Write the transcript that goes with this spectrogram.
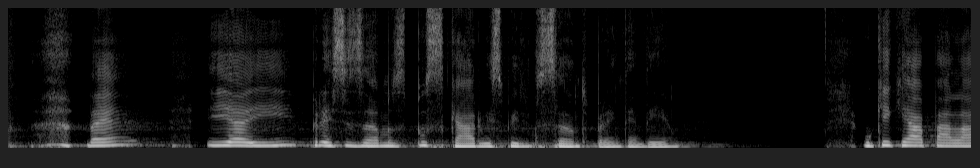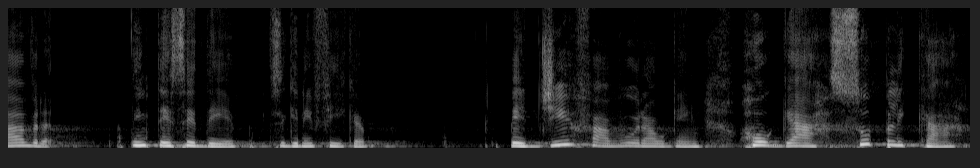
né? E aí precisamos buscar o Espírito Santo para entender. O que é a palavra interceder? Significa pedir favor a alguém, rogar, suplicar.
